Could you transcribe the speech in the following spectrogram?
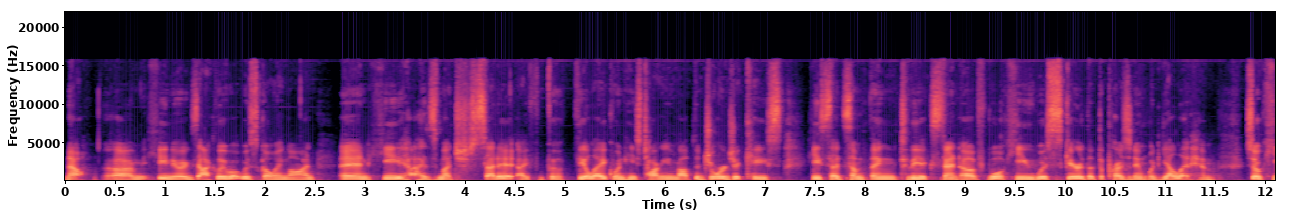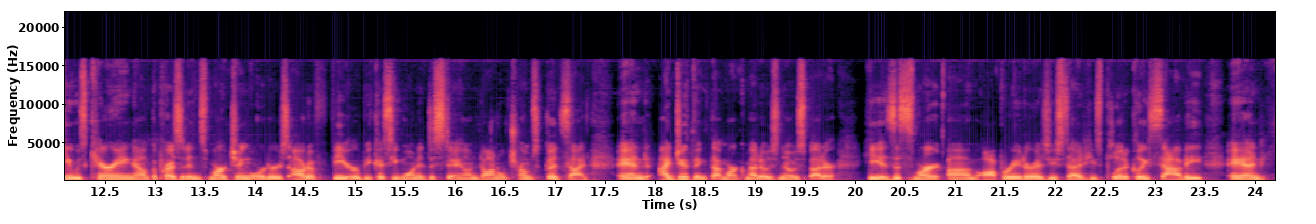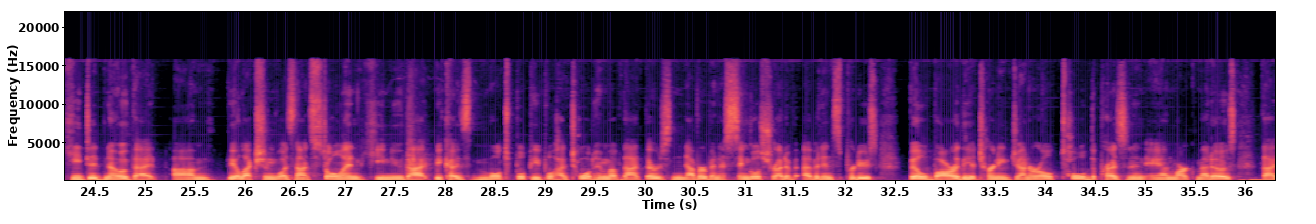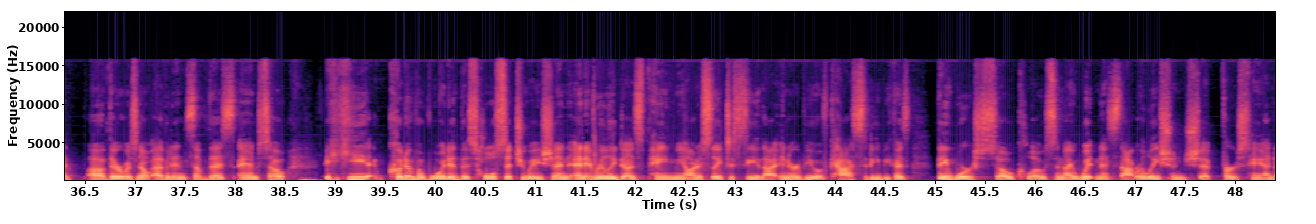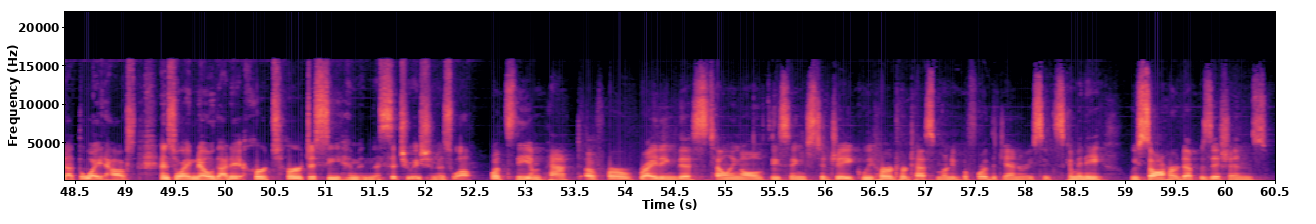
No, um, he knew exactly what was going on. And he has much said it, I feel like, when he's talking about the Georgia case. He said something to the extent of, well, he was scared that the president would yell at him. So he was carrying out the president's marching orders out of fear because he wanted to stay on Donald Trump's good side. And I do think that Mark Meadows knows better. He is a smart um, operator, as you said. He's politically savvy. And he did know that um, the election was not stolen. He knew that because multiple people had told him of that. There's never been a single shred of evidence produced. Bill Barr, the attorney general, told the president and Mark Meadows that uh, there was no evidence of this. And so he could have avoided this whole situation. And it really does pain me, honestly, to see that interview of Cassidy because they were so close. And I witnessed that relationship firsthand at the White House. And so I know that that it hurts her to see him in this situation as well. What's the impact of her writing this, telling all of these things to Jake? We heard her testimony before the January 6th committee. We saw her depositions.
